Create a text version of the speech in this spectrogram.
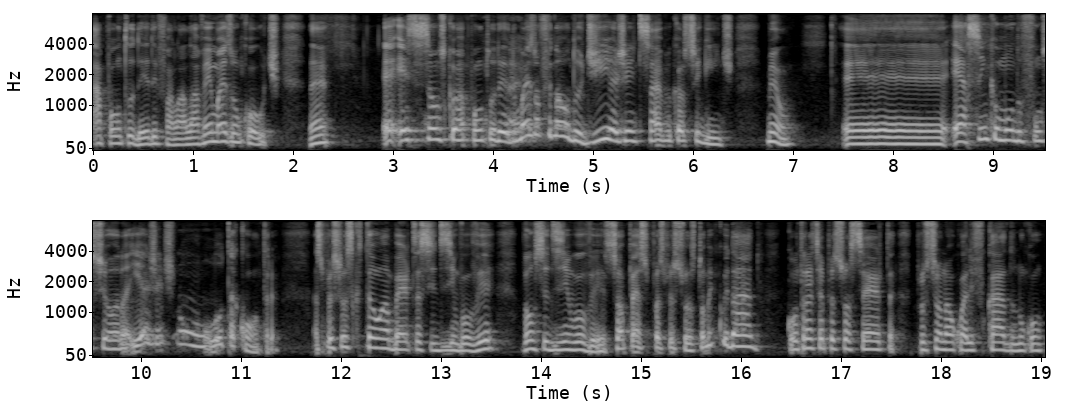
apontam o dedo e falam, ah, lá vem mais um coach, né? É, esses são os que eu aponto o dedo. É. Mas no final do dia, a gente sabe o que é o seguinte: meu, é, é assim que o mundo funciona e a gente não luta contra. As pessoas que estão abertas a se desenvolver vão se desenvolver. Só peço para as pessoas: tomem cuidado, contrate a pessoa certa, profissional qualificado, não,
